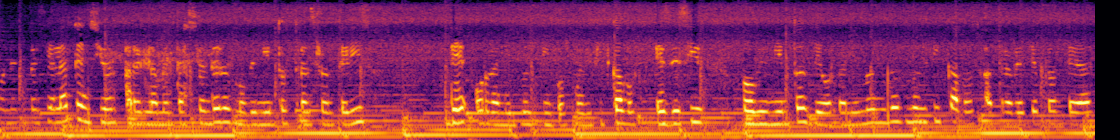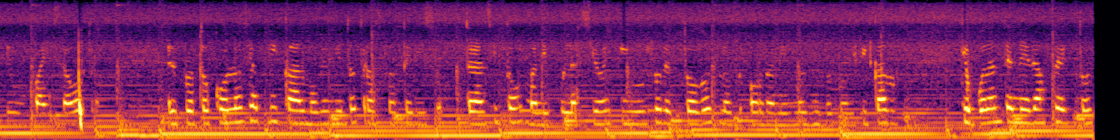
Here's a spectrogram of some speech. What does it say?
Con especial atención a reglamentación de los movimientos transfronterizos de organismos vivos modificados, es decir, movimientos de organismos vivos modificados a través de fronteras de un país a otro. El protocolo se aplica al movimiento transfronterizo, tránsito, manipulación y uso de todos los organismos vivos modificados que puedan tener efectos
